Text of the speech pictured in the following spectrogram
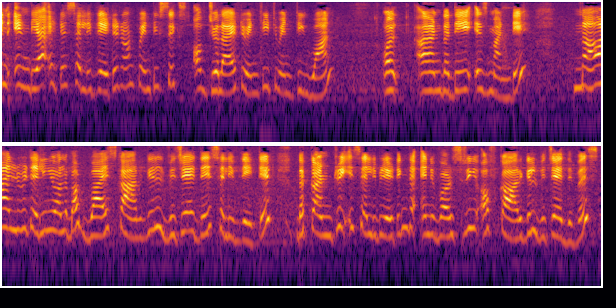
In India it is celebrated on 26th of July 2021 and the day is Monday. Now I will be telling you all about why Kargil Vijay Day celebrated. The country is celebrating the anniversary of Kargil Vijay Diwas.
